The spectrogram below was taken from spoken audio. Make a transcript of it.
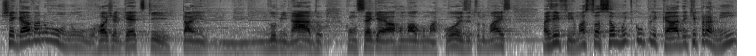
Chegava num, num Roger Guedes que tá iluminado, consegue arrumar alguma coisa e tudo mais. Mas enfim, uma situação muito complicada e que para mim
